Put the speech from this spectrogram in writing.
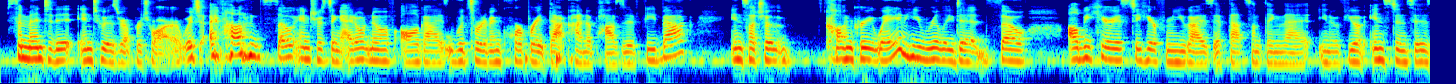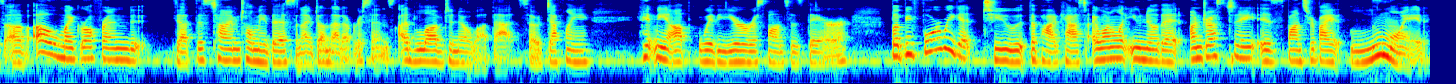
cemented it into his repertoire, which I found so interesting. I don't know if all guys would sort of incorporate that kind of positive feedback in such a concrete way, and he really did. So I'll be curious to hear from you guys if that's something that, you know, if you have instances of, oh, my girlfriend at this time told me this, and I've done that ever since. I'd love to know about that. So definitely hit me up with your responses there. But before we get to the podcast, I want to let you know that Undressed today is sponsored by Lumoid.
